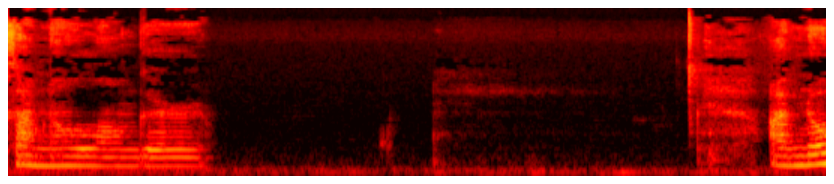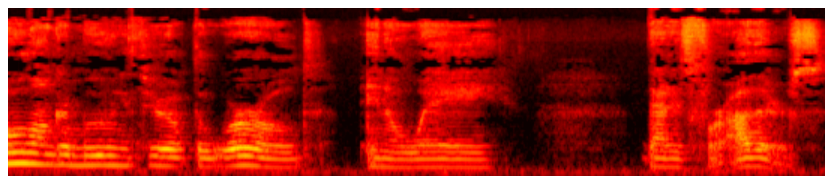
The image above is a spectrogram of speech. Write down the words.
because I'm no longer I'm no longer moving throughout the world in a way that is for others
